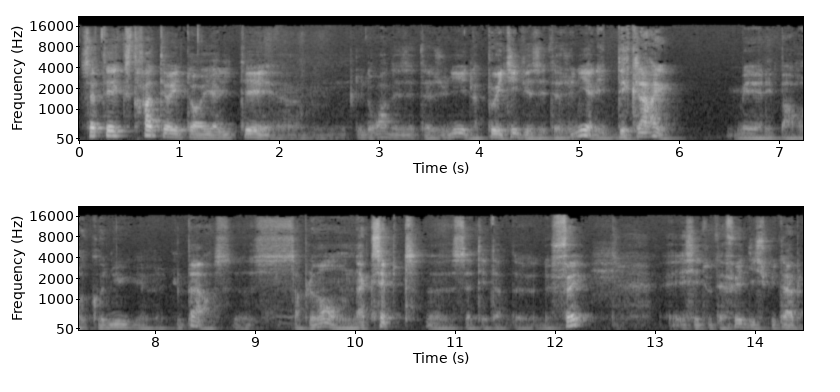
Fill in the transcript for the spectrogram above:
Cette extraterritorialité euh, du droit des États-Unis, de la politique des États-Unis, elle est déclarée, mais elle n'est pas reconnue euh, nulle part. Simplement, on accepte euh, cet état de fait, et c'est tout à fait discutable.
